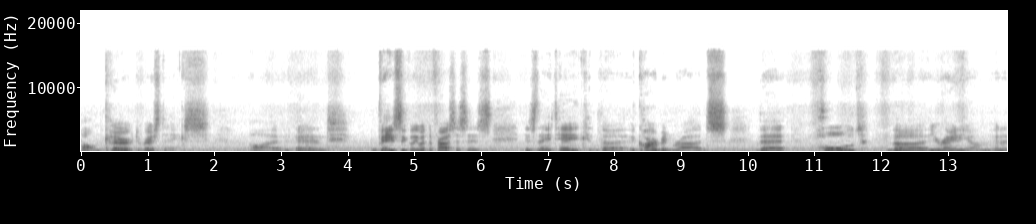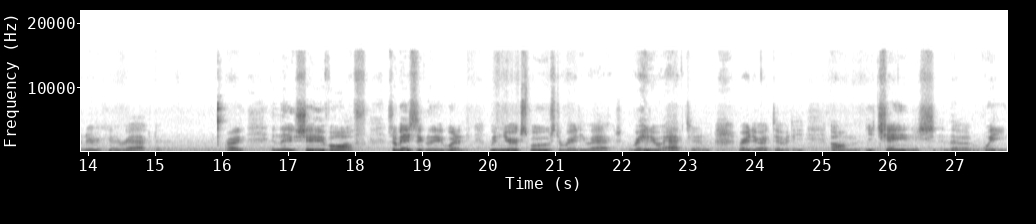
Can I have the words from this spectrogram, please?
um, characteristics, uh, and basically what the process is is they take the carbon rods that hold the uranium in a nuclear reactor right? And they shave off so basically what when you're exposed to radioact radioaction radioactivity um, you change the weight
